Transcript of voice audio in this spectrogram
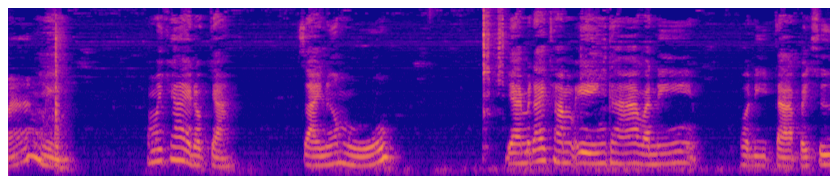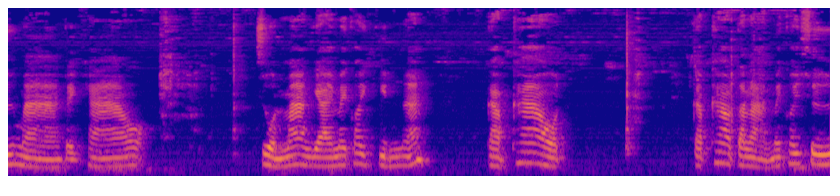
มั้งนี่ไม่ใช่หรอกจ้ะ ใส่เนื้อหมู ยายไม่ได้ทำเองค่ะ วันนี้พอดีตาไปซื้อมาแต่เช้า ส่วนมากยายไม่ค่อยกินนะ กับข้าว กับข้าวตลาดไม่ค่อยซื้อ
